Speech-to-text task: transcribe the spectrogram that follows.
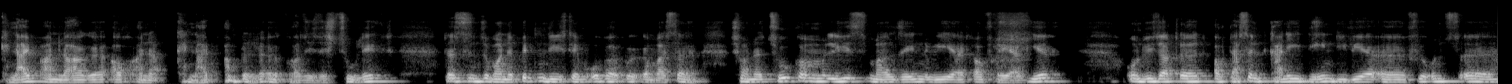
Kneipanlage auch eine Kneipampel äh, quasi sich zulegt. Das sind so meine Bitten, die ich dem Oberbürgermeister schon zukommen ließ. Mal sehen, wie er darauf reagiert. Und wie gesagt, äh, auch das sind keine Ideen, die wir äh, für uns äh,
